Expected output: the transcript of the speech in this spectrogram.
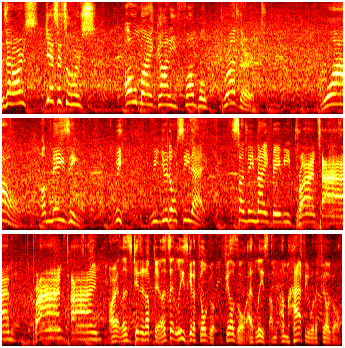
Is that ours? Yes, it's ours. Oh my God, he fumbled. Brother. Wow. Amazing. We, we, you don't see that. Sunday night, baby. Prime time. Prime time. All right, let's get it up there. Let's at least get a field goal. Field goal, at least. I'm, I'm happy with a field goal.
